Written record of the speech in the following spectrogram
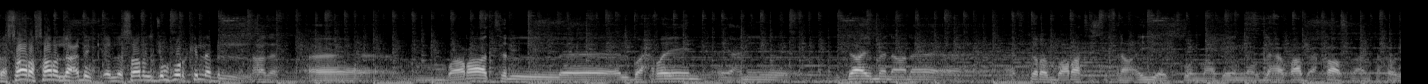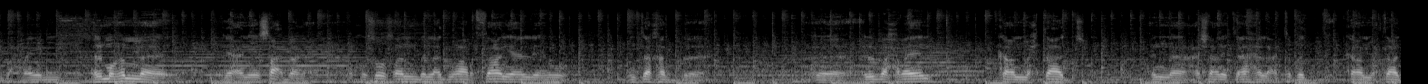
فصار صار اللاعبين صار الجمهور كله بالهذا آه، مباراة ال- البحرين يعني دائما أنا اذكرها مباراة استثنائية تكون ما بيننا ولها طابع خاص مع المنتخب البحريني. المهمة يعني صعبة. خصوصا بالأدوار الثانية اللي هو منتخب آه، البحرين. كان محتاج إنه عشان يتأهل أعتقد كان محتاج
